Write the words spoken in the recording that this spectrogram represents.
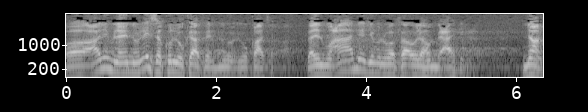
وعلمنا أنه ليس كل كافر يقاتل بل المعاد يجب الوفاء لهم بعهده. نعم.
